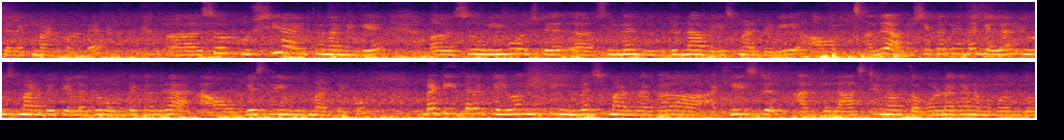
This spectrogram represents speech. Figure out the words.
ಸೆಲೆಕ್ಟ್ ಮಾಡಿಕೊಂಡೆ. ಸೊ ಖುಷಿ ಆಯಿತು ನನಗೆ. ಸೊ ನೀವು ಅಷ್ಟೇ ಸುಮ್ಮನೆ ದುಡ್ಡನ್ನ ವೇಸ್ಟ್ ಮಾಡಬೇಡಿ. ಅಂದರೆ ಅವಶ್ಯಕತೆ ಇದ್ದಾಗ ಎಲ್ಲರೂ ಯೂಸ್ ಮಾಡಬೇಕು. ಎಲ್ಲಾದರೂ ಹೋಗ್ಬೇಕಂದ್ರೆ ಆಬ್ವಿಯಸ್ಲಿ ಯೂಸ್ ಮಾಡಬೇಕು. ಬಟ್ ಈ ಥರ ಕೆಲವೊಂದಕ್ಕೆ ಇನ್ವೆಸ್ಟ್ ಮಾಡಿದಾಗ ಅಟ್ಲೀಸ್ಟ್ ಅದು ಲಾಸ್ಟಿಗೆ ನಾವು ತೊಗೊಂಡಾಗ ನಮಗೊಂದು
